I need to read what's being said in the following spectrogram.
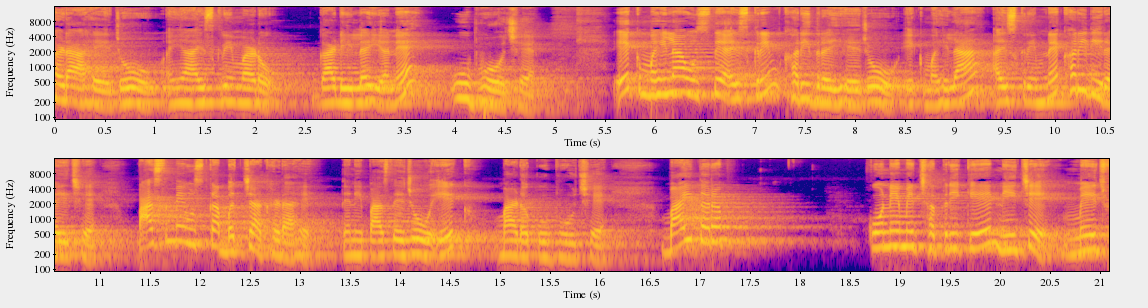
ખડા હે. જો અહીંયા આઈસ્ક્રીમવાળો ગાડી લઈ અને ઊભો છે. એક મહિલા उससे आइसक्रीम खरीद रही है जो एक महिला आइसक्रीम ने खरीदी रही છે पास में उसका बच्चा खड़ा है તેની પાસે જો એક બાળક ઊભું છે बाई तरफ कोने में छतरी के नीचे मेज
